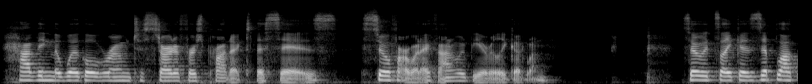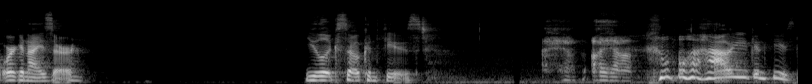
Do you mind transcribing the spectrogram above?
having the wiggle room to start a first product this is so far what i found would be a really good one. So it's like a ziploc organizer you look so confused. I am. I am. How are you confused?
